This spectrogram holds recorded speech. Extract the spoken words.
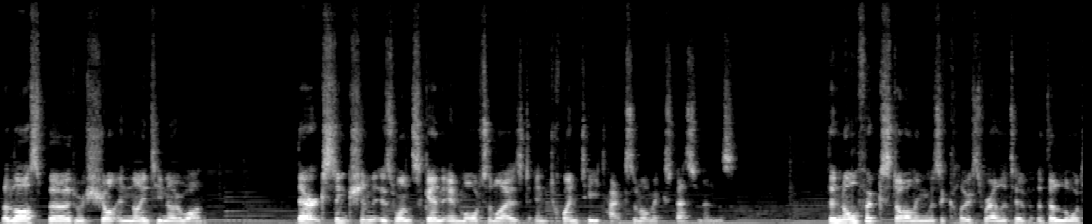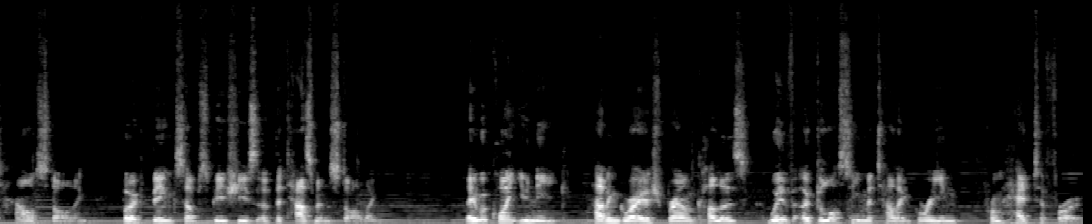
The last bird was shot in 1901. Their extinction is once again immortalised in 20 taxonomic specimens. The Norfolk starling was a close relative of the Lord Howe starling, both being subspecies of the Tasman starling. They were quite unique, having greyish brown colours with a glossy metallic green from head to throat.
